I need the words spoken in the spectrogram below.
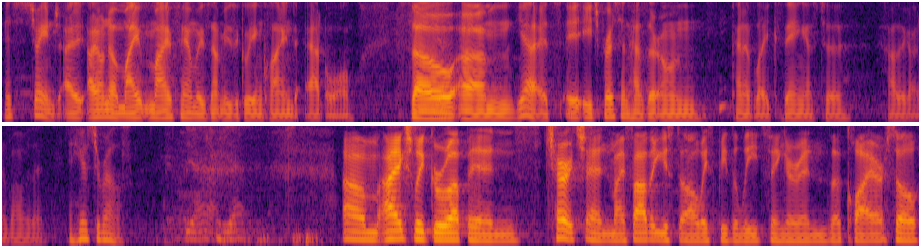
it's strange. I, I don't know. My my family is not musically inclined at all. So um, yeah, it's e- each person has their own kind of like thing as to how they got involved with it. And here's Jarrell's. Yeah, yeah. Um, I actually grew up in church, and my father used to always be the lead singer in the choir. So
